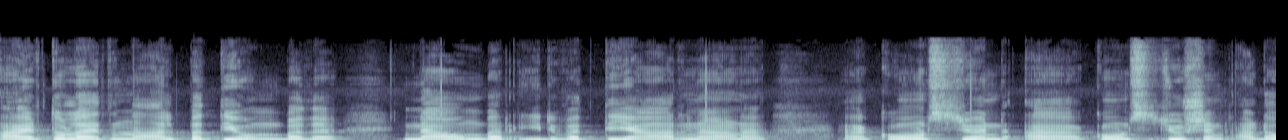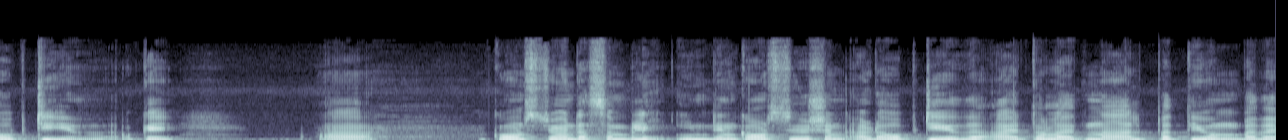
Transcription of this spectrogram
ആയിരത്തി തൊള്ളായിരത്തി നാൽപ്പത്തി ഒമ്പത് നവംബർ ഇരുപത്തിയാറിനാണ് കോൺസ്റ്റിറ്റ്യൂൻ കോൺസ്റ്റിറ്റ്യൂഷൻ അഡോപ്റ്റ് ചെയ്തത് okay constituent assembly Indian constitution adopt ചെയ്ത് ആയിരത്തി തൊള്ളായിരത്തി നാൽപ്പത്തി ഒമ്പത്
